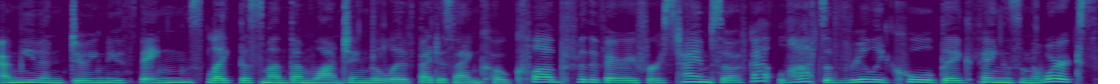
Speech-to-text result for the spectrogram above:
I'm even doing new things. Like this month, I'm launching the Live by Design Co Club for the very first time. So I've got lots of really cool big things in the works.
